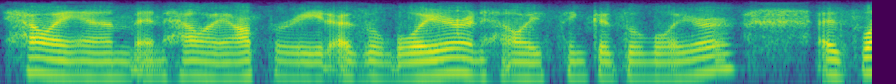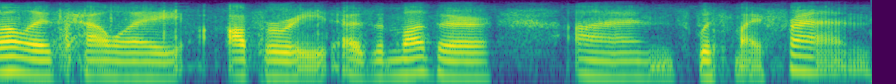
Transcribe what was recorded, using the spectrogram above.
how I am and how I operate as a lawyer and how I think as a lawyer, as well as how I operate as a mother and with my friends.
